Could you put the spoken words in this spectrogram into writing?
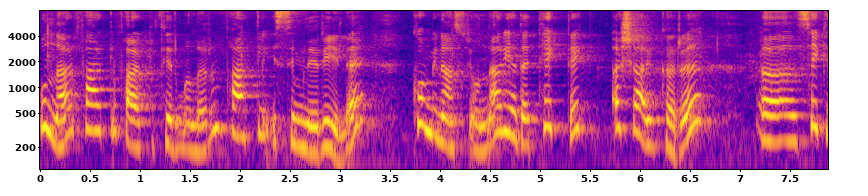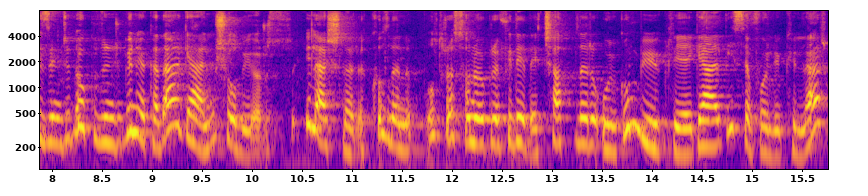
bunlar farklı farklı firmaların farklı isimleriyle kombinasyonlar ya da tek tek aşağı yukarı 8. 9. güne kadar gelmiş oluyoruz. İlaçları kullanıp ultrasonografide de çapları uygun büyüklüğe geldiyse foliküller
